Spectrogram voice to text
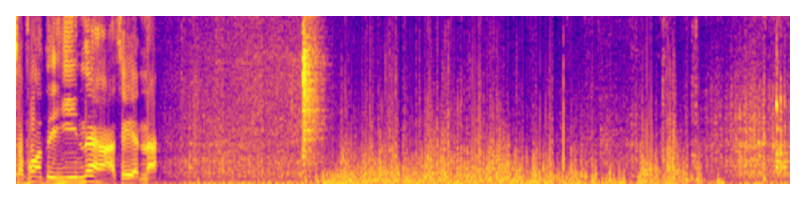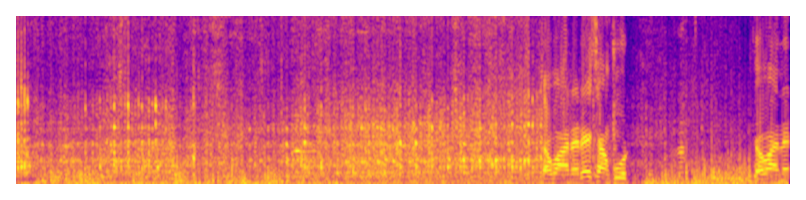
เฉพาะตีหินได้ห้าแสนนะ ชาวบ้านได้ช่างพุทธชาวบ้านได้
